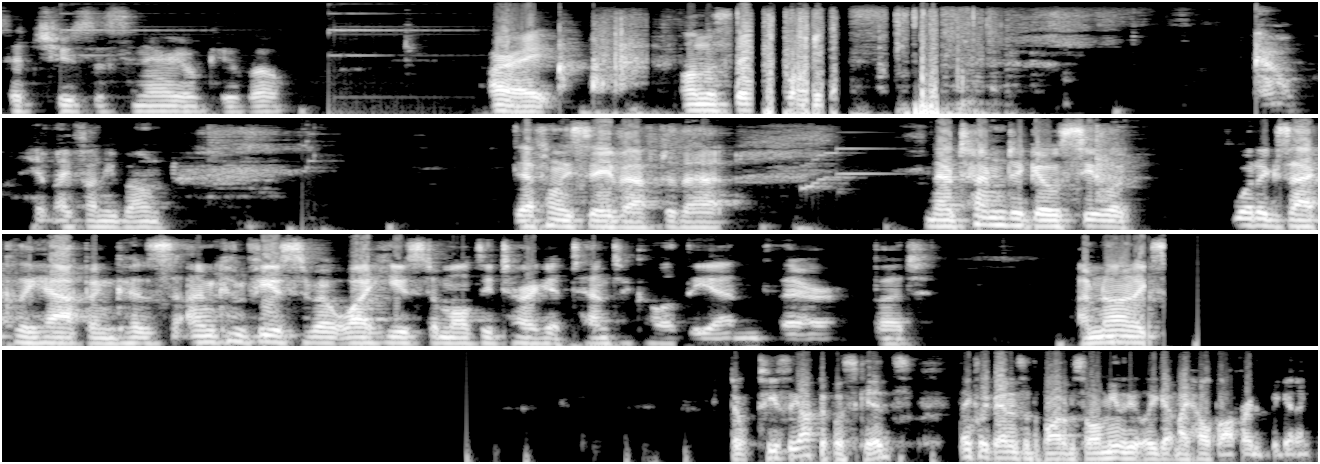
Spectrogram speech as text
said choose a scenario, Kupo. Alright, on the same point. Ow, hit my funny bone. Definitely save after that. Now time to go see what what exactly happened, because I'm confused about why he used a multi-target tentacle at the end there, but I'm not Don't tease the octopus, kids. Thankfully Banon's at the bottom, so I'll immediately get my health off right at the beginning.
